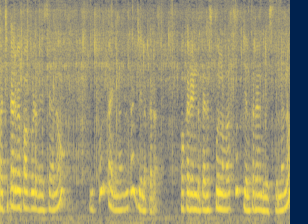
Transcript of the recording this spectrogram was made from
పచ్చికరివేపాకు కూడా వేసాను. ఇప్పుడు తగినంత జీలకర్ర. ఒక రెండు పెద్ద స్పూన్ల వరకు జీలకర్ర అనేది వేస్తున్నాను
